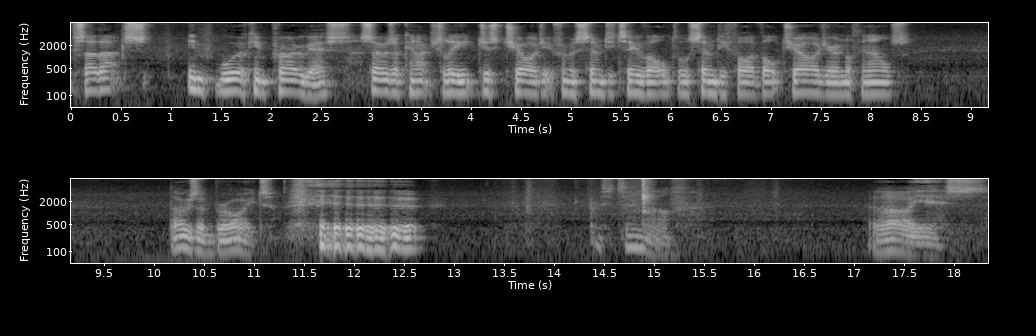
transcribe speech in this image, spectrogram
So that's in work in progress. So as I can actually just charge it from a 72 volt or 75 volt charger and nothing else. Those are bright. Let's turn that off. Oh yes.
